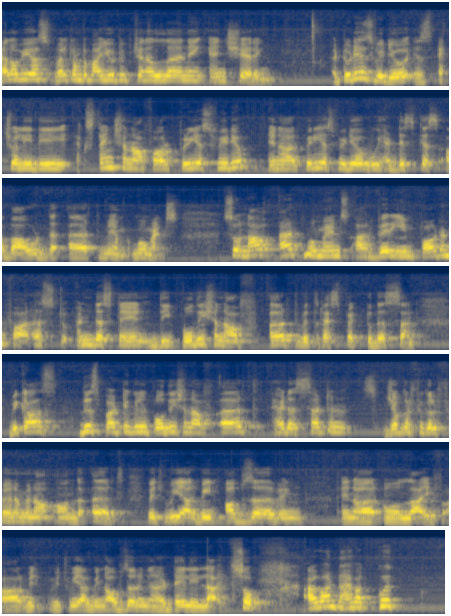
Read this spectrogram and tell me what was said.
Hello viewers, welcome to my YouTube channel Learning and Sharing. Uh, today's video is actually the extension of our previous video. In our previous video we had discussed about the earth moments. So now earth moments are very important for us to understand the position of earth with respect to the sun because this particular position of earth had a certain geographical phenomena on the earth which we are being observing in our own life or which, which we have been observing in our daily life so i want to have a quick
